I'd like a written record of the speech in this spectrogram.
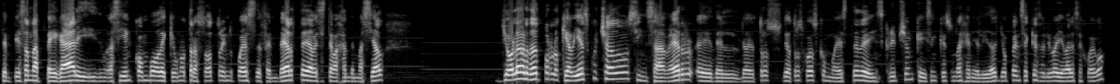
te empiezan a pegar y, así en combo de que uno tras otro y no puedes defenderte, a veces te bajan demasiado. Yo la verdad por lo que había escuchado sin saber eh, de, otros, de otros juegos como este de Inscription, que dicen que es una genialidad, yo pensé que se lo iba a llevar ese juego.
